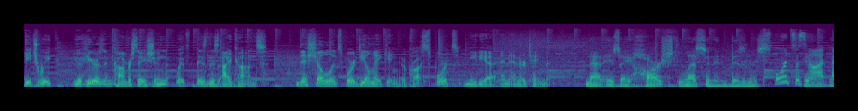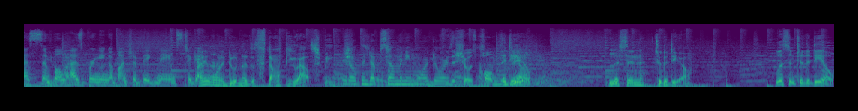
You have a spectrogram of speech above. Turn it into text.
Each week, you'll hear us in conversation with business icons. This show will explore deal making across sports, media, and entertainment. That is a harsh lesson in business. Sports is and, not uh, as simple you know, as bringing a bunch of big names together. I didn't want to do another stomp you out speech. It opened so, up so many more doors. The show is called The, the deal. deal. Listen to the deal. Listen to the deal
